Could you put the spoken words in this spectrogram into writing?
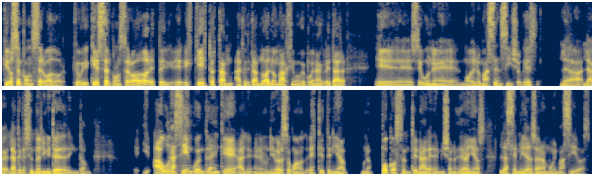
Quiero ser conservador. ¿Qué, es ser conservador? Es, que esto están acretando a lo máximo que pueden acretar según el modelo más sencillo, que es la, creación del límite de Eddington. Y aún así encuentran que en el universo, cuando este tenía unos pocos centenares de millones de años, las semillas ya eran muy masivas.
